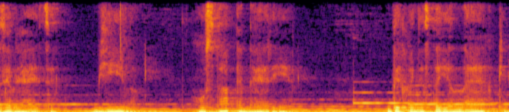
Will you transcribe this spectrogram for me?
з'являється біла, густа енергія. Дихання стає легким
